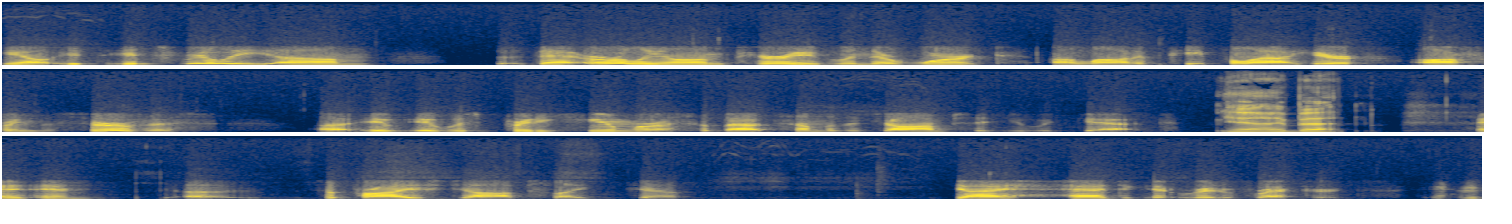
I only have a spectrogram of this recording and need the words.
you know, it, it's really um, that early on period when there weren't a lot of people out here offering the service. Uh, it, it was pretty humorous about some of the jobs that you would get, Yeah, I bet. and, and uh, surprise jobs like uh, guy had to get rid of records. And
